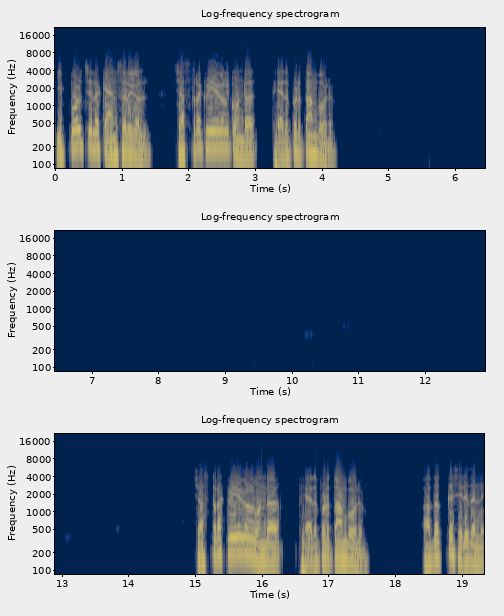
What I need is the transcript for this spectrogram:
ഇപ്പോൾ ചില ക്യാൻസറുകൾ ശസ്ത്രക്രിയകൾ കൊണ്ട് ഭേദപ്പെടുത്താൻ പോലും ശസ്ത്രക്രിയകൾ കൊണ്ട് ഭേദപ്പെടുത്താൻ പോലും. അതൊക്കെ ശരി തന്നെ.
